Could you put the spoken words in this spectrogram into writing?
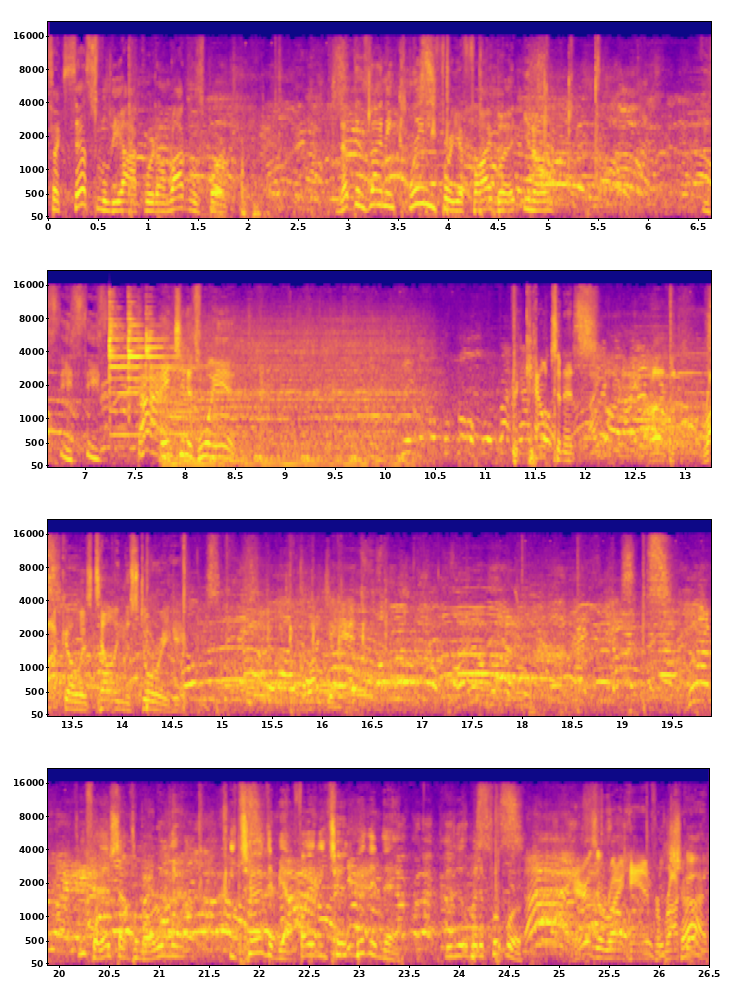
successfully awkward on Rocco's part. Nothing's landing cleanly for Yafai, but, you know, he's, he's, he's inching his way in the countenance of Rocco is telling the story here. Watch your head. There's Santomauro. He turned him, yeah, and he turned with him there. Did a little bit of footwork. There's a right hand from Rocco. Shot.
